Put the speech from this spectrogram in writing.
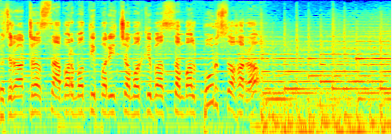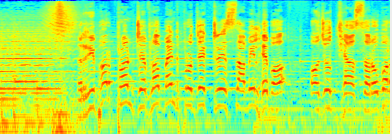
ଗୁଜରାଟର ସାବରମତୀ ପରି ଚମକିବ ସମ୍ବଲପୁର ସହର ରିଭର ଫ୍ରଣ୍ଟ ଡେଭଲପମେଣ୍ଟ ପ୍ରୋଜେକ୍ଟରେ ସାମିଲ ହେବ ଅଯୋଧ୍ୟା ସରୋବର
